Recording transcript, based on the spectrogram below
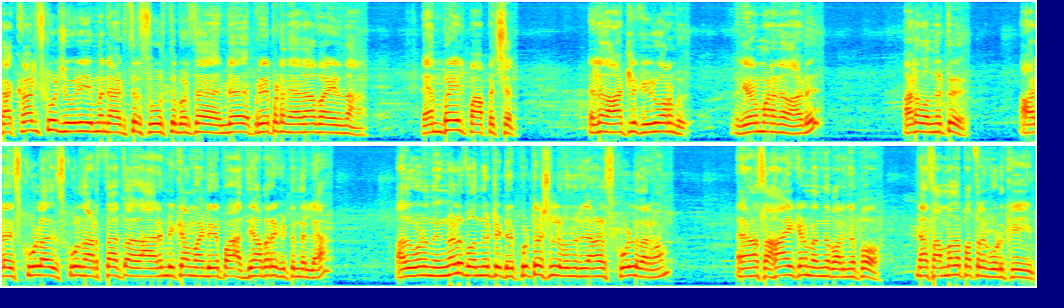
കക്കാൻ സ്കൂൾ ജോലി ചെയ്യുമ്പോൾ എന്റെ അടുത്തൊരു സുഹൃത്ത് ഇവിടുത്തെ എന്റെ പ്രിയപ്പെട്ട നേതാവായിരുന്ന എംബ്രയിൽ പാപ്പച്ചൻ എന്റെ നാട്ടിൽ കീഴുപറമ്പ് കീഴുപറമ്പാണ് എന്റെ നാട്. അവിടെ വന്നിട്ട് അവിടെ സ്കൂൾ സ്കൂൾ നടത്താൻ ആരംഭിക്കാൻ വേണ്ടി അധ്യാപകരെ കിട്ടുന്നില്ല. അതുകൊണ്ട് നിങ്ങൾ വന്നിട്ട് ഡെപ്യൂട്ടേഷനിൽ വന്നിട്ട് ഞങ്ങൾ സ്കൂളിൽ വരണം ഞങ്ങളെ സഹായിക്കണം എന്ന് പറഞ്ഞപ്പോൾ ഞാൻ സമ്മതപത്രം കൊടുക്കുകയും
